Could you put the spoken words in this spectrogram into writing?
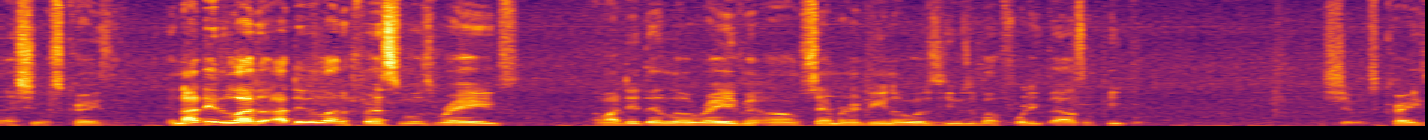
that shit was crazy. And I did a lot of I did a lot of festivals, raves. Um, I did that little rave in um, San Bernardino. It was it was about forty thousand people. That shit was crazy.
